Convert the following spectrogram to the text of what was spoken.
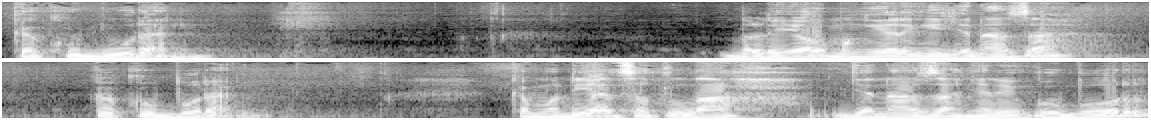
ke kuburan. Beliau mengiringi jenazah ke kuburan. Kemudian setelah jenazahnya dikubur,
